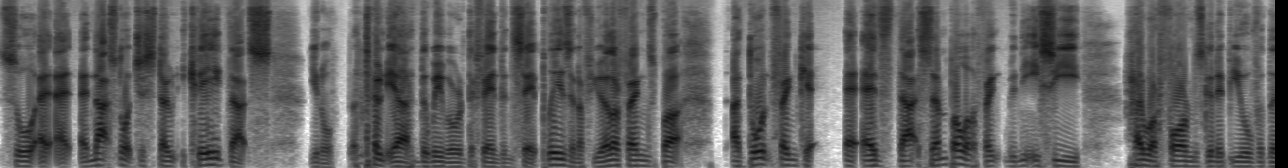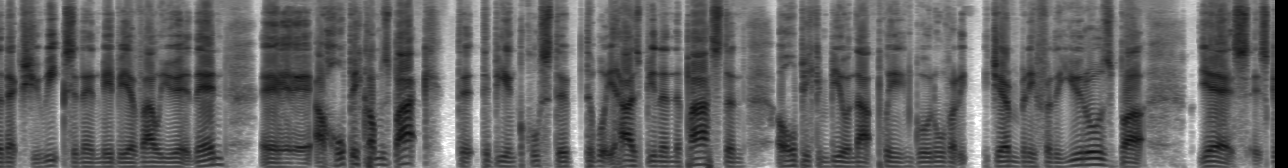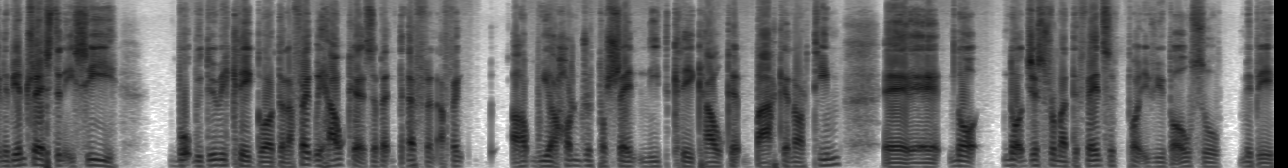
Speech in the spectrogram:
So, and that's not just down to Craig. That's you know down to uh, the way we were defending set plays and a few other things. But I don't think it, it is that simple. I think we need to see how our form's going to be over the next few weeks and then maybe evaluate then. Uh, I hope he comes back to, to being close to, to what he has been in the past and I hope he can be on that plane going over to Germany for the Euros. But yeah, it's, it's going to be interesting to see what we do with Craig Gordon. I think with Halkett it's a bit different. I think uh, we 100% need Craig Halkett back in our team. Uh, not not just from a defensive point of view, but also maybe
